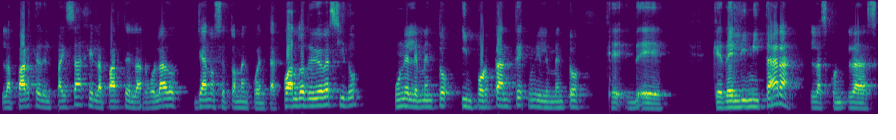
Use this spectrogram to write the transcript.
la parte del paisaje y la parte del arbolado ya no se toma en cuenta, cuando debió haber sido un elemento importante, un elemento que, que delimitara las, las,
